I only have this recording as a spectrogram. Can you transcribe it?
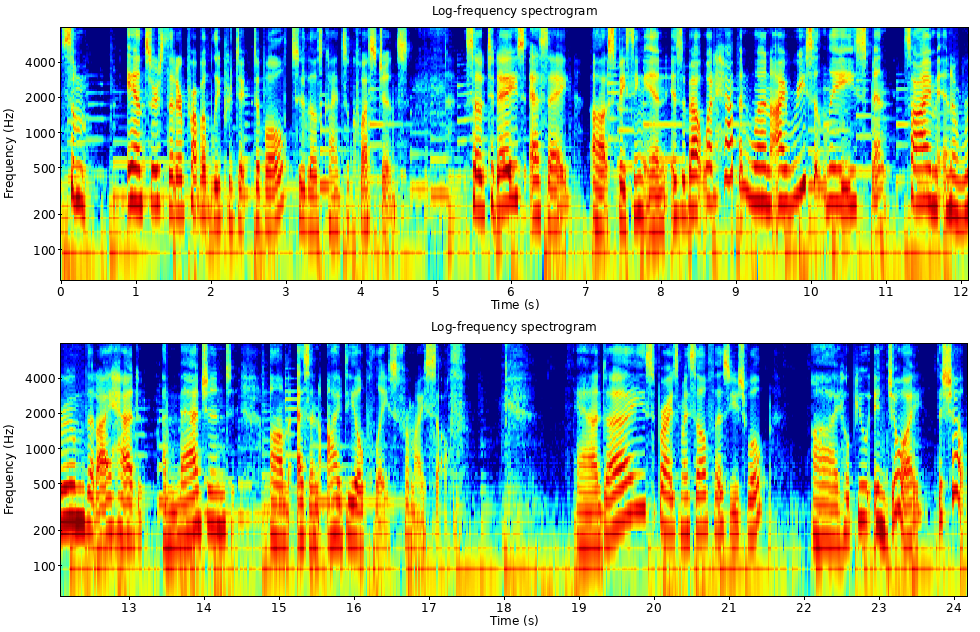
some answers that are probably predictable to those kinds of questions. So today's essay, uh, Spacing In, is about what happened when I recently spent time in a room that I had imagined um, as an ideal place for myself. And I surprised myself as usual. I hope you enjoy the show.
